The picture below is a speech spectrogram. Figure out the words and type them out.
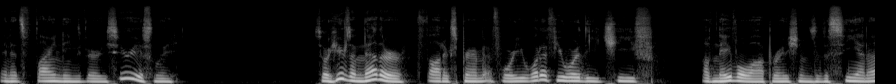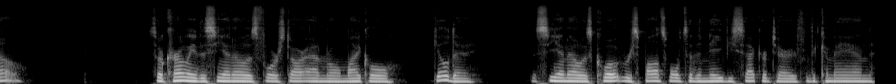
and its findings very seriously. So here's another thought experiment for you. What if you were the chief of naval operations the CNO? So currently, the CNO is four star Admiral Michael Gilday. The CNO is, quote, responsible to the Navy Secretary for the command,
